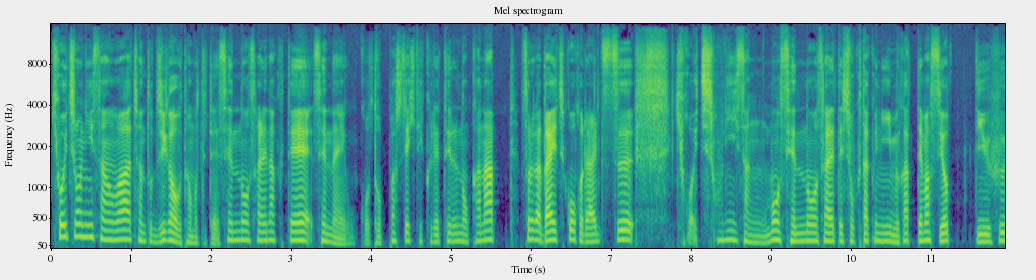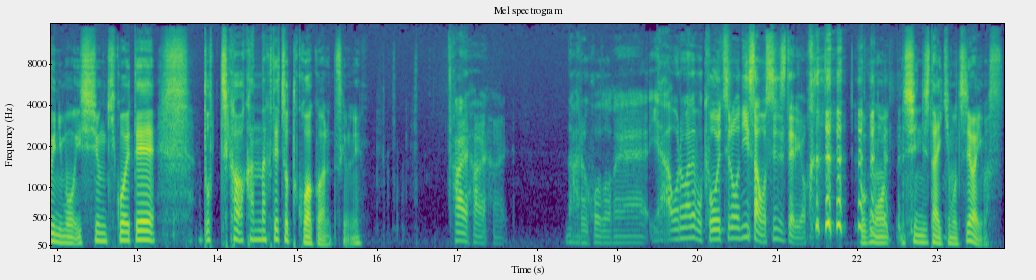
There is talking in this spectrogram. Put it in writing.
京一郎兄さんはちゃんと自我を保てて洗脳されなくて船内をこう突破してきてくれてるのかなそれが第一候補でありつつ京一郎兄さんも洗脳されて食卓に向かってますよっていう風にも一瞬聞こえてどっちか分かんなくてちょっと怖くはあるんですけどねはいはいはい。なるほどね。いや俺はでも京一郎兄さんを信じてるよ。僕も信じたい気持ちではいます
